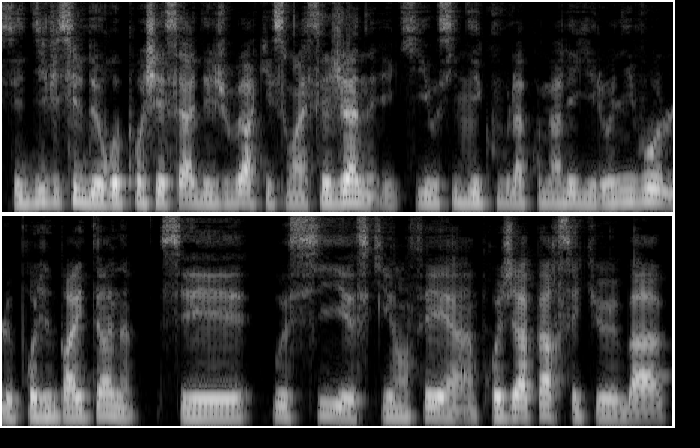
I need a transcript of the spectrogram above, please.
c'est difficile de reprocher ça à des joueurs qui sont assez jeunes et qui aussi mm. découvrent la première ligue et le haut niveau. Le projet de Brighton, c'est aussi euh, ce qui en fait un projet à part, c'est que bah,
